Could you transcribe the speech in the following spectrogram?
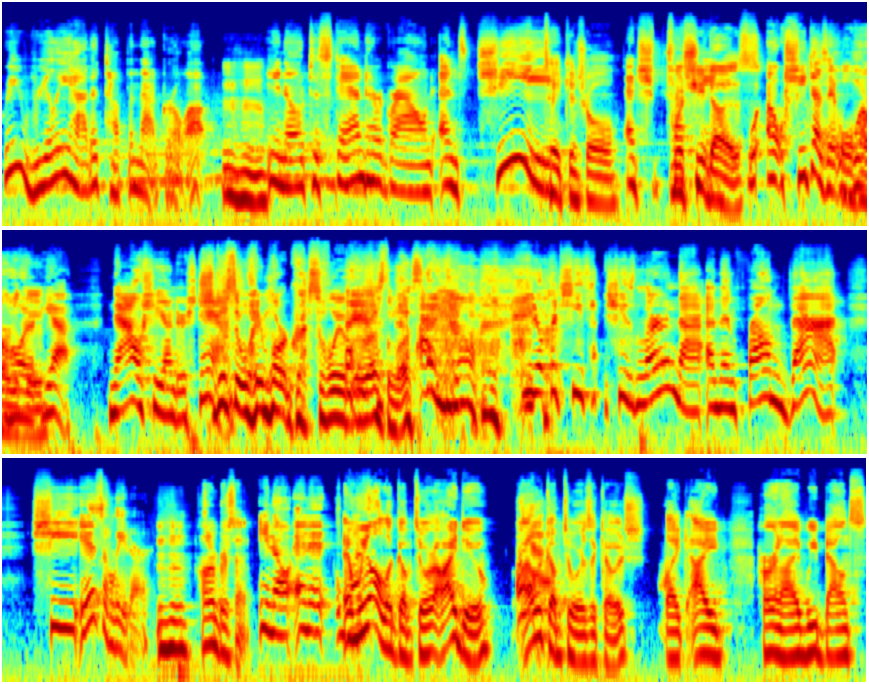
we really had to toughen that girl up, mm-hmm. you know, to stand her ground. And she Take control. and she, What she me, does. Oh, she does it Wholeheartedly. Yeah. Now she understands. She does it way more aggressively than the rest of us. I know. You know, but she's she's learned that, and then from that, she is a leader. Mm-hmm. Hundred percent. You know, and it And we all look up to her. I do. I yeah. look up to her as a coach. Like I, her and I, we bounce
